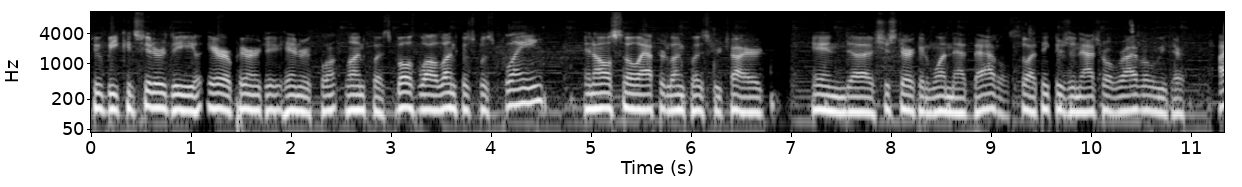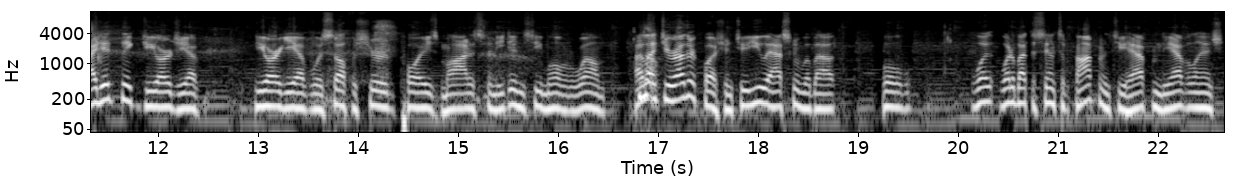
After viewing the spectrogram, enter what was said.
to be considered the heir apparent to Henrik Lundqvist, both while Lundqvist was playing and also after Lundqvist retired and uh, won that battle. So I think there's a natural rivalry there. I did think Georgiev, Georgiev was self-assured, poised, modest, and he didn't seem overwhelmed. I No. liked your other question too. You asked him about, well, what what about the sense of confidence you have from the Avalanche,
